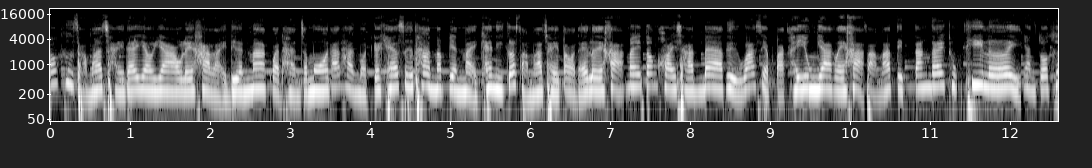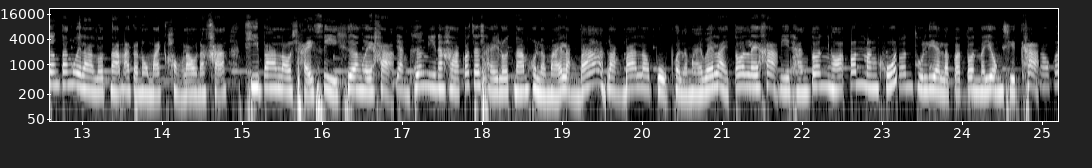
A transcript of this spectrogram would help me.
ก็คือสามารถใช้ได้ยาวๆเลยค่ะ หลายเดือนมากกว่าถ่านจะหมดถ้าถ่านหมดก็แค่ซื้อถ่านมาเปลี่ยนใหม่แค่นี้ก็สามารถใช้ต่อได้เลยค่ะ ไม่ต้องคอยชาร์จแบตหรือว่าเสียบปลั๊กให้ยุ่งยากเลยค่ะ สามารถติดตั้งได้ทุกที่เลย อย่างตัวเครื่องตั้งเวลารดน้ำอัตโนมัติของเรานะคะ ที่บ้านเราใช้4เครื่องเลยค่ะ อย่างเครื่องนี้นะคะ ก็จะใช้รดน้ำผลไม้หลังบ้าน หลังบ้านเราปลูกผลไม้ไว้หลายต้นเลยค่ะ มีทั้งต้นเงาะต้นมังคุดต้นทุเรียนแล้วก็ต้นมะยงชิดค่ะ เราก็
